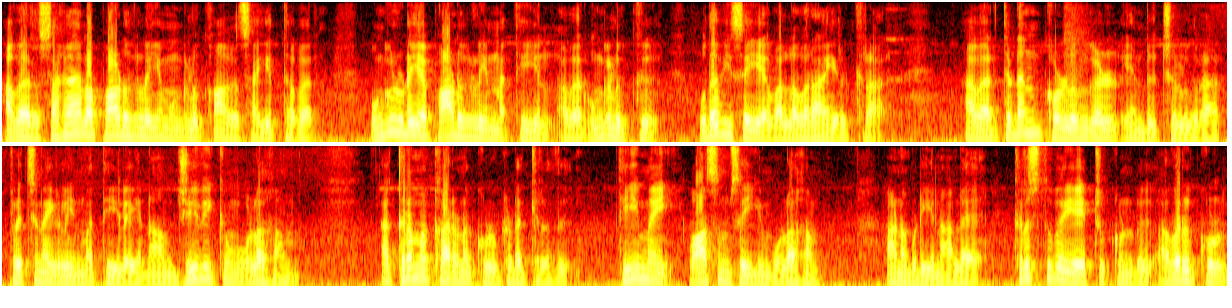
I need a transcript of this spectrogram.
அவர் சகல பாடுகளையும் உங்களுக்காக சகித்தவர். உங்களுடைய பாடுகளின் மத்தியில் அவர் உங்களுக்கு உதவி செய்ய வல்லவராயிருக்கிறார். அவர் திடன் கொள்ளுங்கள் என்று சொல்லுகிறார். பிரச்சனைகளின் மத்தியிலே நாம் ஜீவிக்கும் உலகம் அக்கிரமக்காரனுக்குள் கிடக்கிறது. தீமை வாசம் செய்யும் உலகம். ஆனபடியினால கிறிஸ்துவை ஏற்றுக்கொண்டு அவருக்குள்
